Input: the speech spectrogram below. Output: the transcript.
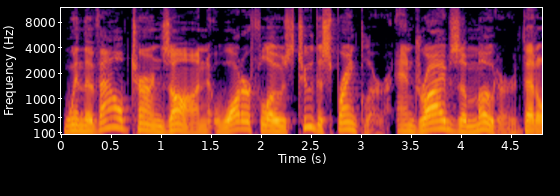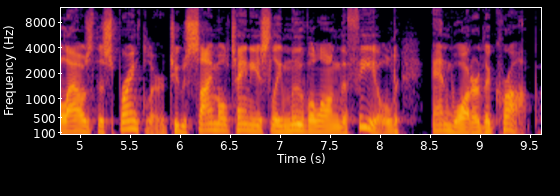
When the valve turns on, water flows to the sprinkler and drives a motor that allows the sprinkler to simultaneously move along the field and water the crop.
